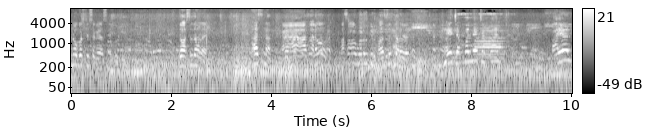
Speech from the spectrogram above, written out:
नकोस ते सगळे असं. तो असं झालाय. हस ना. हा हा असं झालं हो. असं असंच झालं. हे चप्पल दे चप्पल. पायल.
